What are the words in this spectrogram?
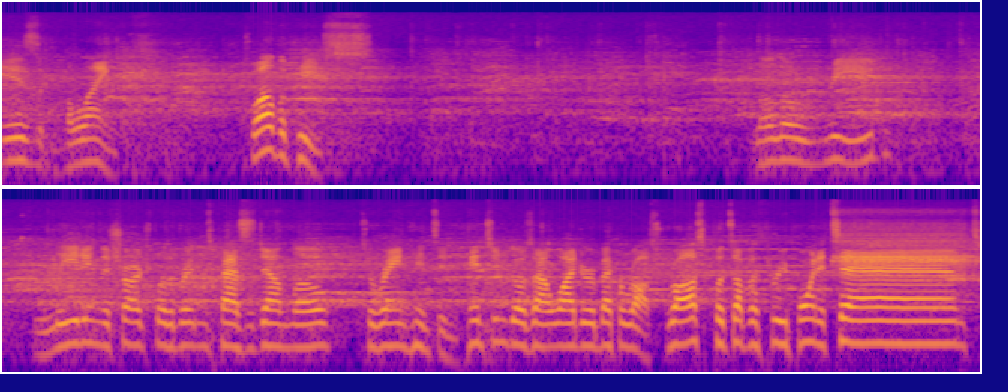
is blank. 12 apiece. Lolo Reed leading the charge for the Britons. Passes down low to Rain Hinton. Hinton goes out wide to Rebecca Ross. Ross puts up a three-point attempt.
